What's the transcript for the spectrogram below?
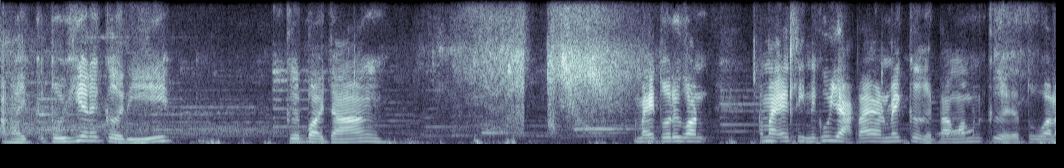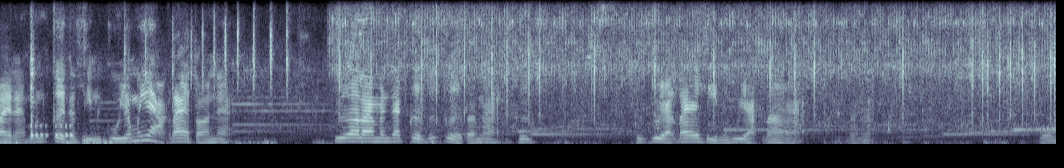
อะไรตัวเฮียอะไรเกิดอีกเกิดบ่อยจังทำไมตัวดีก่อนทำไมไอสิ่งที่กูอยากได้มันไม่เกิดบ้างวะมันเกิดจากตัวอะไรนะมันเกิดจากสิ่งกูยังไม่อยากได้ตอนเนี้ยคืออะไรมันจะเกิดก็เกิดตอนเนี้ยคือ คือกูอยากได้สิ่งที่กูอยากได้อะนะครับผม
